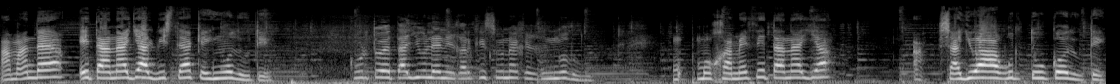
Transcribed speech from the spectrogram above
Amanda eta Naia albisteak egingo dute. Kurto eta Julen igarkizunak egingo dugu. Mo- Mohamed eta Naia ah, saioa agurtuko dute.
